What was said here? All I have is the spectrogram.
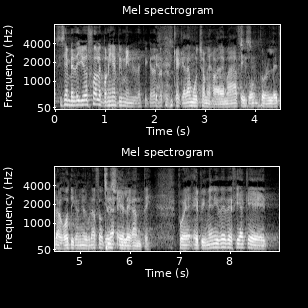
Sí, sí, en vez de Joshua le ponéis Epiménides, que queda precioso. que queda mucho mejor, además con, con letras góticas en el brazo, queda elegante. Pues Epiménides decía que,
